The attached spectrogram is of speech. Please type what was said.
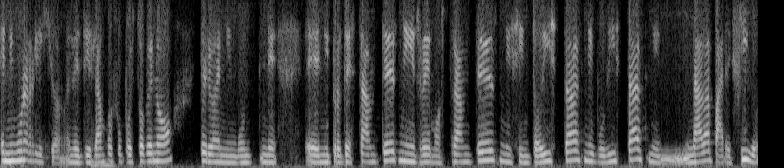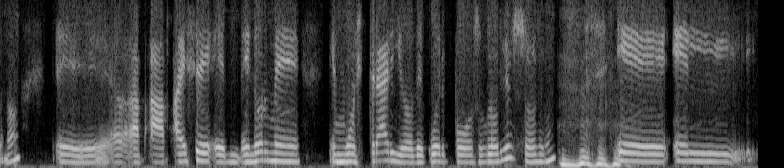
en ninguna religión, en el Islam por supuesto que no, pero en ningún ni, eh, ni protestantes, ni remostrantes, ni sintoístas, ni budistas, ni nada parecido, ¿no? Eh, a, ese eh, enorme muestrario de cuerpos gloriosos, ¿no? Eh, el,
